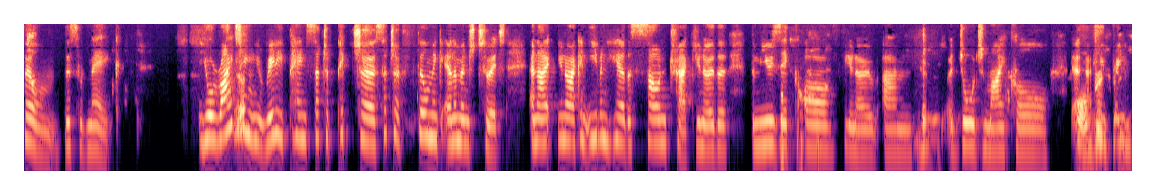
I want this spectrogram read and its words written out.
film this would make your writing yep. really paints such a picture such a filmic element to it. And i you know i can even hear the soundtrack you know the the music of you know um, george michael. Uh, you bring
